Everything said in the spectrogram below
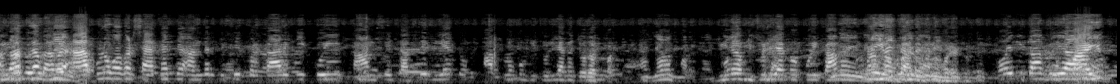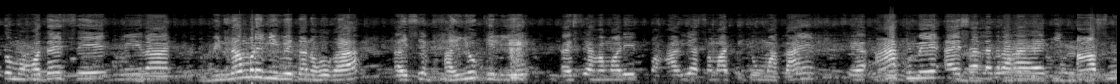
मतलब आप लोग अगर शाखा के अंदर किसी प्रकार की कोई काम से जाते भी है तो आप लोग को बिचौलिया की ज़रूरत पड़ता है। ज़रूरत पड़ता है। बिना बिचौलिया का कोई काम नहीं, नहीं होता। उपायुक्त महोदय से मेरा विनम्र निवेदन होगा, ऐसे भाइयों के लिए, ऐसे हमारे पहाड़िया समाज की जो माताएँ आँख में ऐसा लग रहा है कि आँसू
